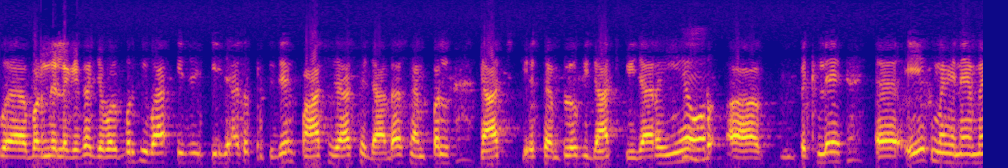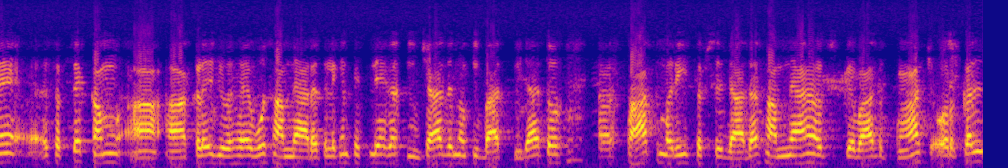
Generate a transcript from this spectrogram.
बढ़ने लगेगा जबलपुर की बात की, की जाए तो प्रतिदिन पाँच हज़ार से ज़्यादा सैंपल जाँच सैंपलों की जाँच की जा रही है हम्म। और पिछले एक महीने में सबसे सबसे कम आंकड़े जो है वो सामने आ रहे थे। लेकिन पिछले अगर तीन चार दिनों की बात की जाए तो सात मरीज़ सबसे ज़्यादा सामने आए और उसके बाद पाँच और कल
